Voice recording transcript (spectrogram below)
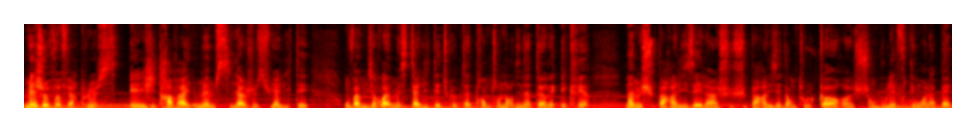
Mais je veux faire plus et j'y travaille, même si là je suis alitée. On va me dire, ouais, mais si t'es alitée, tu peux peut-être prendre ton ordinateur et écrire. Non, mais je suis paralysée là, je, suis paralysée dans tout le corps, euh, je suis emboulée, foutez-moi la paix.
